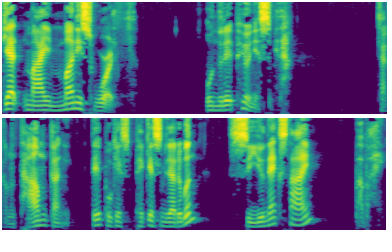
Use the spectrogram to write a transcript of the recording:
Get my money's worth. 오늘의 표현이었습니다. 자, 그럼 다음 강의 때 보겠, 뵙겠습니다, 여러분. See you next time. Bye bye.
